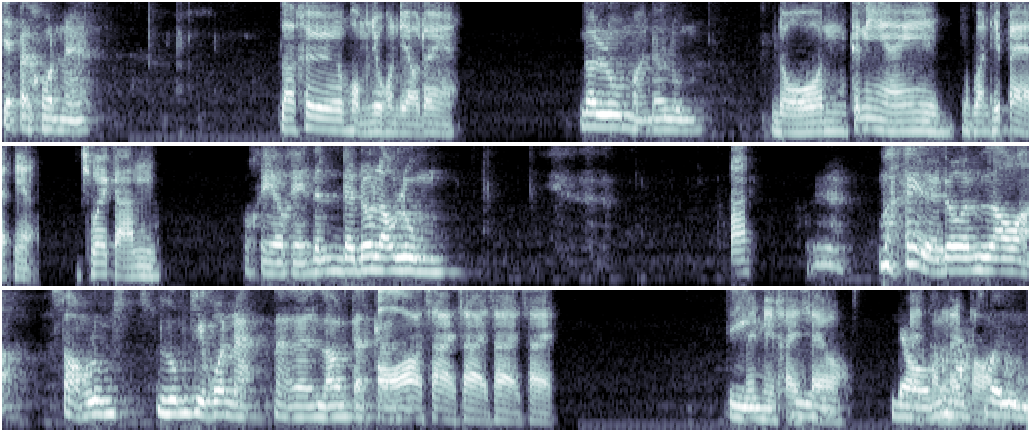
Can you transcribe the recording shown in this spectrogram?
เจ็ดแปดคนนะแล้วคือผมอยู่คนเดียวด้วยไงโดนลุมเหรอะโดนลุม โดนก็นี่ไง วันที่แปดเนี่ย ช่วยกันโอเคโอเคเดี๋ยวเดี๋ยวโดนเราลุม อะไม่เดี๋ยวโดนเราอะสองลุมลุมกี่คนอะน่ะเดี๋ยวเราจัดกาอ๋รอใช่ใช่ใช่ใช่ จริงไม่มีใครแซวเดี๋ยวใครทำอะไรแม่นัทต่อ ช่วยลุม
